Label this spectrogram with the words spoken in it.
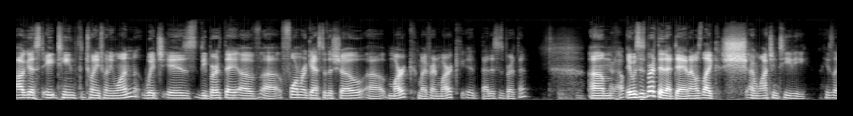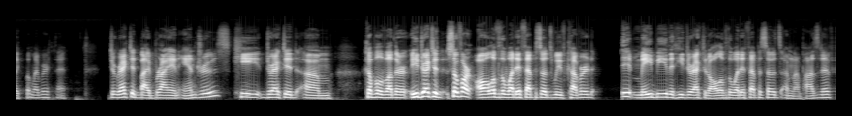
August 18th, 2021, which is the birthday of uh, former guest of the show, uh, Mark, my friend Mark. It- that is his birthday. Um, it was his birthday that day, and I was like, shh, I'm watching TV. He's like, but my birthday. Directed by Bryan Andrews. He directed um, a couple of other, he directed so far all of the What If episodes we've covered. It may be that he directed all of the What If episodes. I'm not positive.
